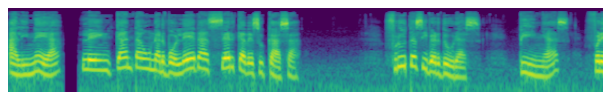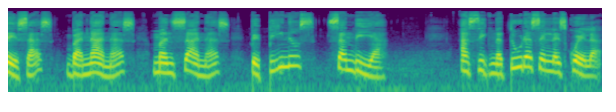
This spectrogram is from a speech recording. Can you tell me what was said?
A Linnea le encanta una arboleda cerca de su casa. Frutas y verduras. Piñas, fresas, bananas, manzanas, pepinos, sandía. Asignaturas en la escuela.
